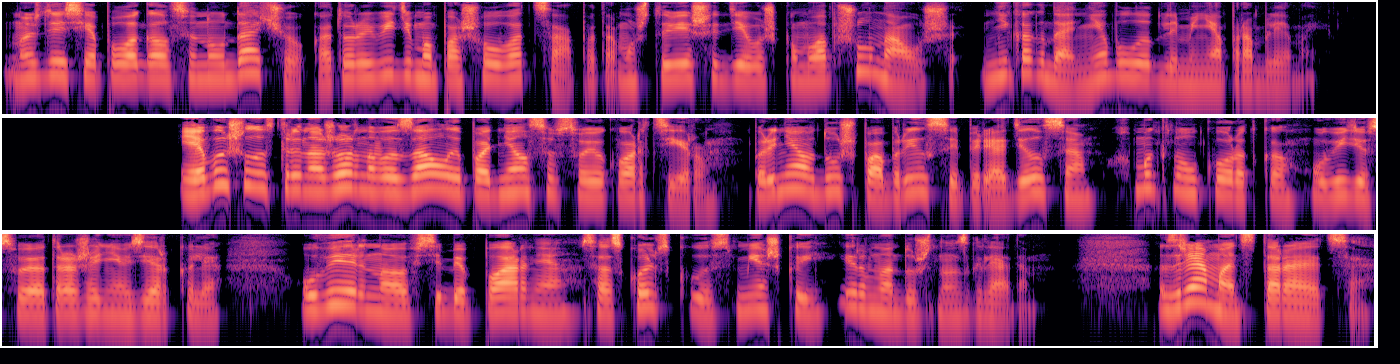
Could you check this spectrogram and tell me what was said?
Но здесь я полагался на удачу, который, видимо, пошел в отца, потому что вешать девушкам лапшу на уши никогда не было для меня проблемой. Я вышел из тренажерного зала и поднялся в свою квартиру. Приняв душ, побрился и переоделся, хмыкнул коротко, увидев свое отражение в зеркале, уверенного в себе парня со скользкой усмешкой и равнодушным взглядом. Зря мать старается.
